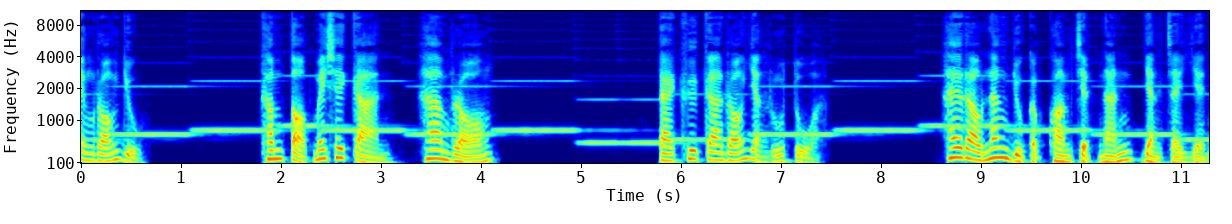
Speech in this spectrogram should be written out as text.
ยังร้องอยู่คำตอบไม่ใช่การ ห้ามร้อง แต่คือการร้องอย่างรู้ตัว ให้เรานั่งอยู่กับความเจ็บนั้นอย่างใจเย็น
